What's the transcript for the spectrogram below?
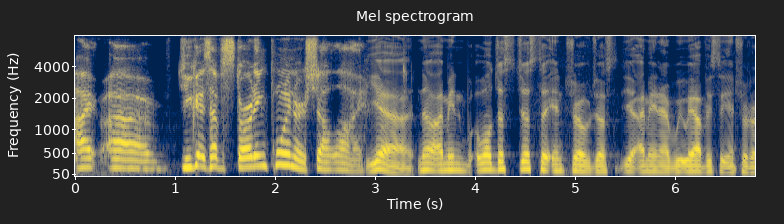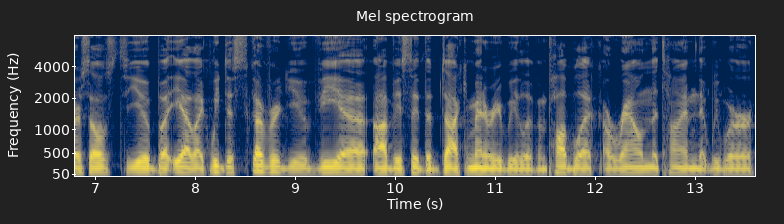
I uh, do you guys have a starting point or shall I? Yeah, no, I mean, well, just just the intro, just yeah, I mean, I, we, we obviously introed ourselves to you, but yeah, like we discovered you via obviously the documentary "We Live in Public" around the time that we were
